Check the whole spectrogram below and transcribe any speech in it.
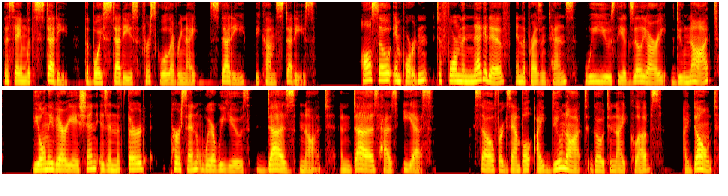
The same with study. The boy studies for school every night. Study becomes studies. Also important, to form the negative in the present tense, we use the auxiliary do not. The only variation is in the third person where we use does not, and does has es. So, for example, I do not go to nightclubs. I don't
